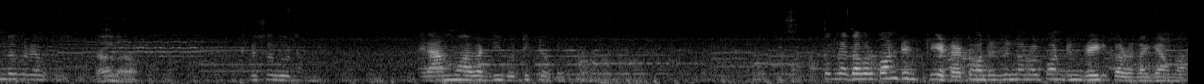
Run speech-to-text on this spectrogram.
সুন্দর করে ছবি উঠাবো আর আম্মু আবার দিব টিকটকে তোমরা তো আবার কন্টেন্ট ক্রিয়েটার তোমাদের জন্য আবার কন্টেন্ট রেডি করা লাগে আমার।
